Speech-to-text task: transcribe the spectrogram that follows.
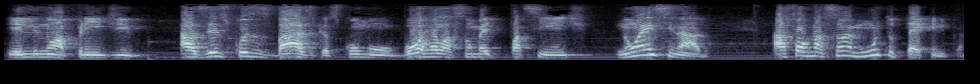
ele não aprende, às vezes, coisas básicas, como boa relação médico-paciente. Não é ensinado. A formação é muito técnica.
